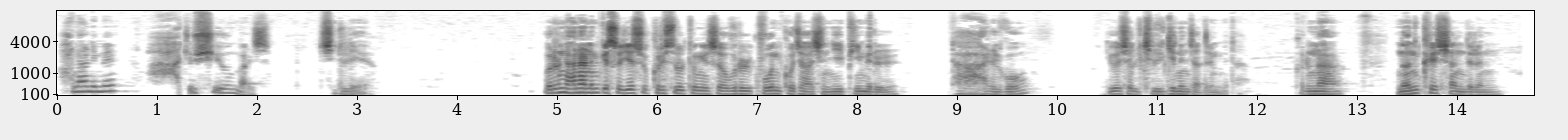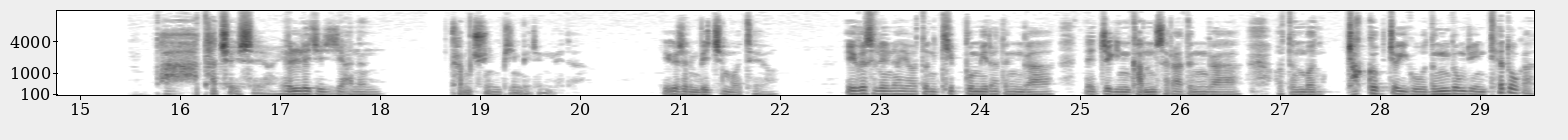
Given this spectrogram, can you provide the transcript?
하나님의 아주 쉬운 말씀, 진리예요. 우리는 하나님께서 예수 그리스도를 통해서 우리를 구원코자 하신 이 비밀을 다 알고 이것을 즐기는 자들입니다. 그러나 넌 크리스천들은 다 닫혀 있어요. 열려지지 않은 감추인 비밀입니다. 이것을 믿지 못해요. 이것을 인하여 어떤 기쁨이라든가 내적인 감사라든가 어떤 뭐 적극적이고 능동적인 태도가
